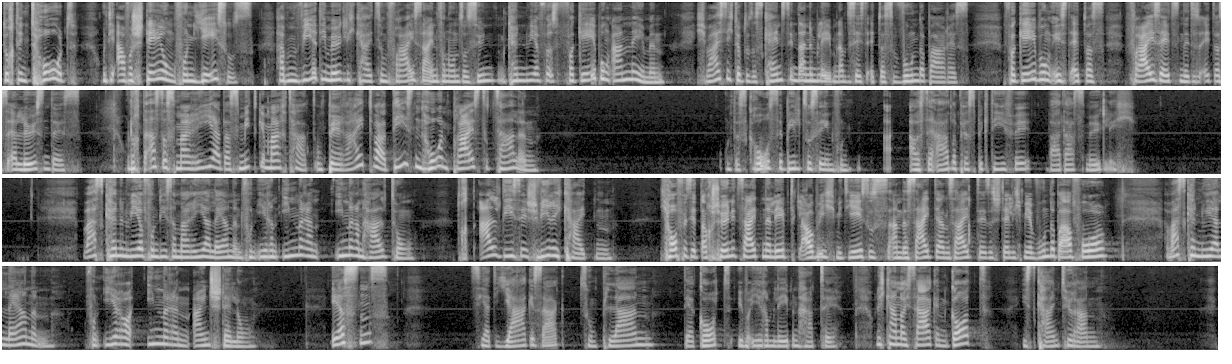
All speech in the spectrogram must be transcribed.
Durch den Tod und die Auferstehung von Jesus haben wir die Möglichkeit zum Freisein von unseren Sünden? Können wir Vergebung annehmen? Ich weiß nicht, ob du das kennst in deinem Leben, aber das ist etwas Wunderbares. Vergebung ist etwas Freisetzendes, etwas Erlösendes. Und durch das, dass Maria das mitgemacht hat und bereit war, diesen hohen Preis zu zahlen und das große Bild zu sehen von, aus der Adlerperspektive, war das möglich. Was können wir von dieser Maria lernen, von ihrer inneren, inneren Haltung, durch all diese Schwierigkeiten? Ich hoffe, sie hat auch schöne Zeiten erlebt, glaube ich, mit Jesus an der Seite an Seite. Das stelle ich mir wunderbar vor. Was können wir lernen von ihrer inneren Einstellung? Erstens, sie hat Ja gesagt zum Plan, der Gott über ihrem Leben hatte. Und ich kann euch sagen, Gott ist kein Tyrann.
